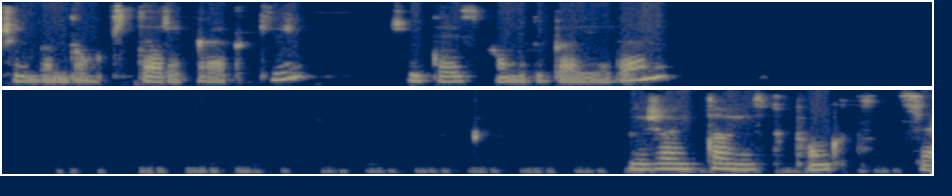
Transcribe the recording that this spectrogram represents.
czyli będą 4 kratki, czyli to jest punkt B1. Jeżeli to jest punkt C,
